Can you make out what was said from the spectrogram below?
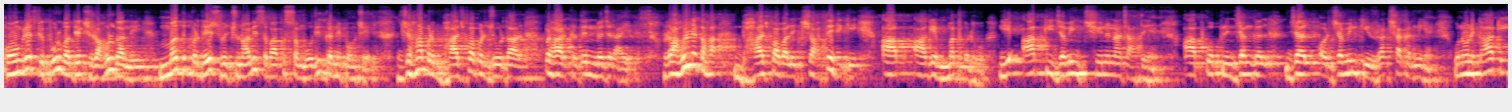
कांग्रेस के पूर्व अध्यक्ष राहुल गांधी मध्य प्रदेश में चुनावी सभा को संबोधित करने पहुँचे, जहाँ पर भाजपा पर जोरदार प्रहार करते नज़र आए। राहुल ने कहा, भाजपा वाले चाहते हैं कि आप आगे मत बढ़ो। ये आपकी ज़मीन छीनना चाहते हैं। आपको अपने जंगल, जल और ज़मीन की रक्षा करनी है। उन्होंने कहा कि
